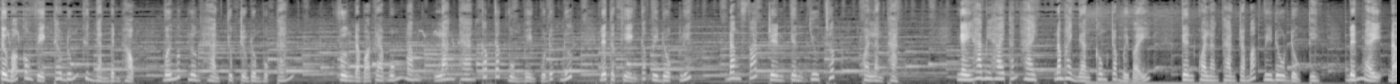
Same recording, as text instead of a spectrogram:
Từ bỏ công việc theo đúng chuyên ngành mình học với mức lương hàng chục triệu đồng một tháng. Phương đã bỏ ra 4 năm lang thang khắp các vùng miền của đất nước để thực hiện các video clip đăng phát trên kênh YouTube Khoai lang thang. Ngày 22 tháng 2 năm 2017, kênh Khoai lang thang ra mắt video đầu tiên. Đến nay đã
